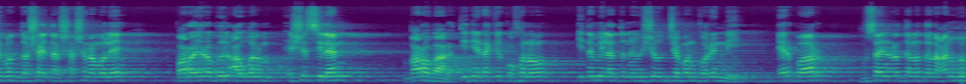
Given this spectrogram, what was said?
জীবদ্দশায় তার শাসনামলে বারোই রবিউল আউ্বাল এসেছিলেন বারোবার। তিনি এটাকে কখনো ঈদে হিসেবে উদযাপন করেননি। এরপর হুসাইন রদাল আনহু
